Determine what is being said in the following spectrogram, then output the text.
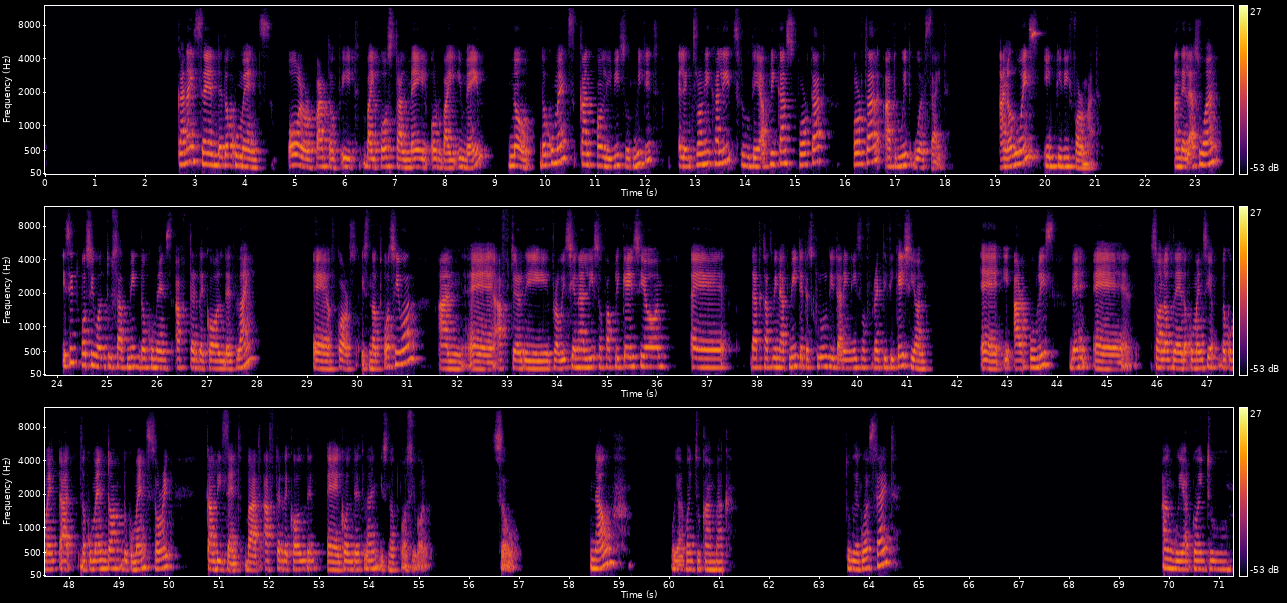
Can I send the documents, all or part of it, by postal mail or by email? No, documents can only be submitted electronically through the applicant's portal, portal at WIT website, and always in PDF format. And the last one, is it possible to submit documents after the call deadline? Uh, of course, it's not possible. And uh, after the provisional list of application, uh, that has been admitted, excluded, and in need of rectification uh, are published, then some of the documents, documenta, documento, documents, sorry, can be sent, but after the call, de, uh, call deadline is not possible. So now we are going to come back to the website. And we are going to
